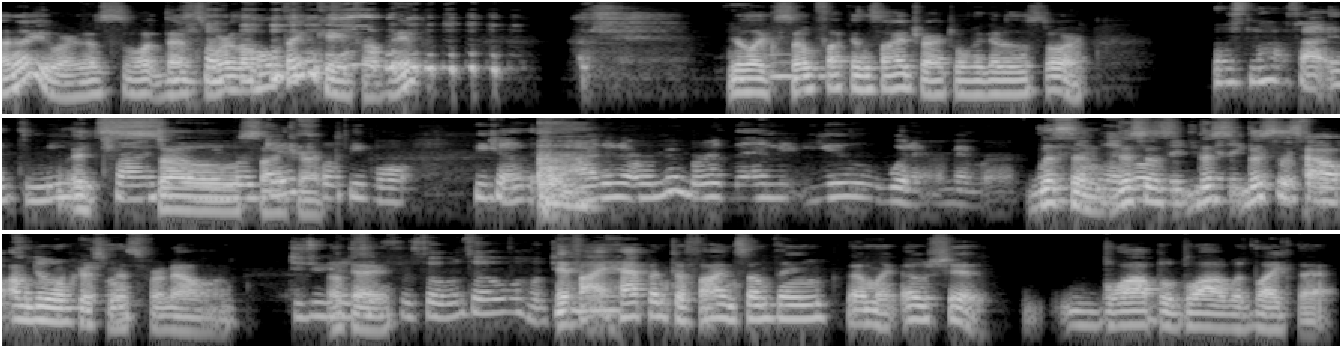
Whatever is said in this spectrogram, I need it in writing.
I know you were. That's what. That's where the whole thing came from, dude. You're like so um, fucking sidetracked when we go to the store. It's not side. It's me It's trying so to remember gifts for people. Because if I didn't remember, then you wouldn't remember. Listen, Like, this oh, is this this is how I'm doing Christmas from now on. Did you Okay. for so and so? Oh, if I happen to find something that I'm like, oh shit, blah blah blah would like that,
